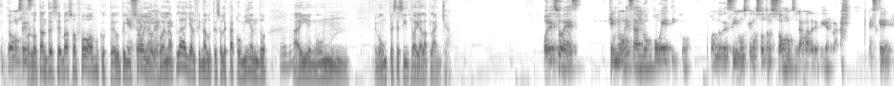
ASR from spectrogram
Entonces, Por lo tanto, ese vaso foam que usted utilizó y lo dejó en la playa, al final usted se lo está comiendo ahí en un, en un pececito ahí a la plancha. Por eso es que no es algo poético cuando decimos que nosotros somos la madre tierra. Es que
